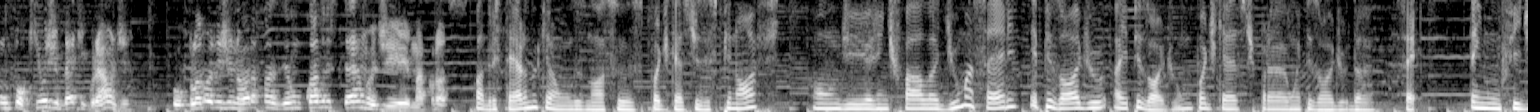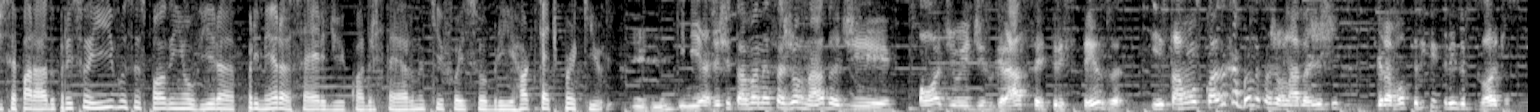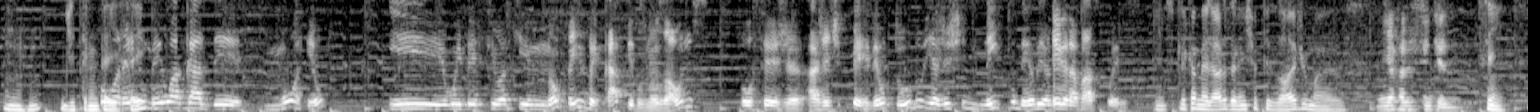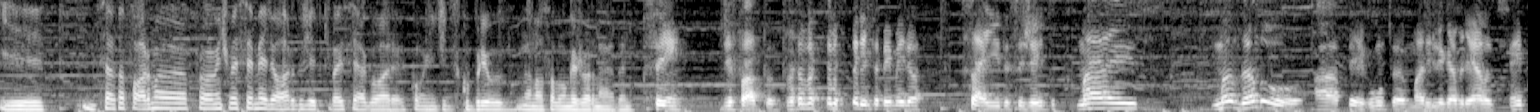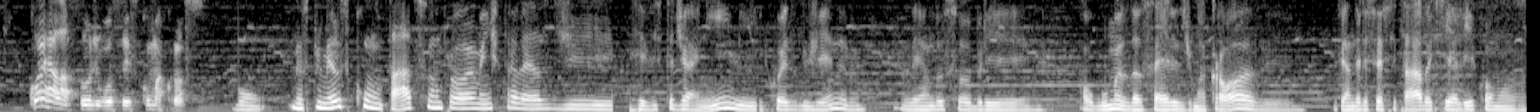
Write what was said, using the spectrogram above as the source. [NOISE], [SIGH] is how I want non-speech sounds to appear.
um, um pouquinho de background, o plano original era fazer um quadro externo de Macross. Quadro Externo, que é um dos nossos podcasts spin-off, onde a gente fala de uma série, episódio a episódio. Um podcast para um episódio da série. Tem um feed separado para isso aí, vocês podem ouvir a primeira série de quadro externo, que foi sobre Heartcat Percure. Uhum. E a gente tava nessa jornada de ódio e desgraça e tristeza. E estávamos quase acabando essa jornada. A gente gravou 33 episódios. Uhum, de Porém, o 36. meu HD morreu. E o imbecil aqui não fez backup dos meus áudios. Ou seja, a gente perdeu tudo e a gente nem fudendo ia regravar as coisas. A gente explica melhor durante o episódio, mas Não ia fazer sentido. sim. E de certa forma, provavelmente vai ser melhor do jeito que vai ser agora, como a gente descobriu na nossa longa jornada. Né? Sim, de fato. [LAUGHS] Vai ser uma experiência bem melhor sair desse jeito. Mas, mandando a pergunta Marília e Gabriela de sempre, qual é a relação de vocês com Macross? Bom, meus primeiros contatos foram provavelmente através de revista de anime e coisa do gênero, lendo sobre algumas das séries de Macross e vendo ele ser citado aqui e ali como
